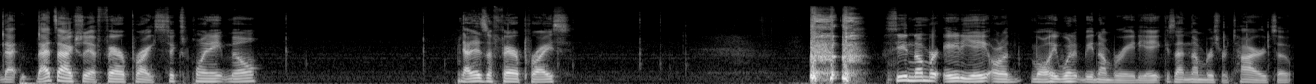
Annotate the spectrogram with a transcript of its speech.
That that's actually a fair price. 6.8 mil. That is a fair price. See number 88 on a well, he wouldn't be number 88 because that number is retired. So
